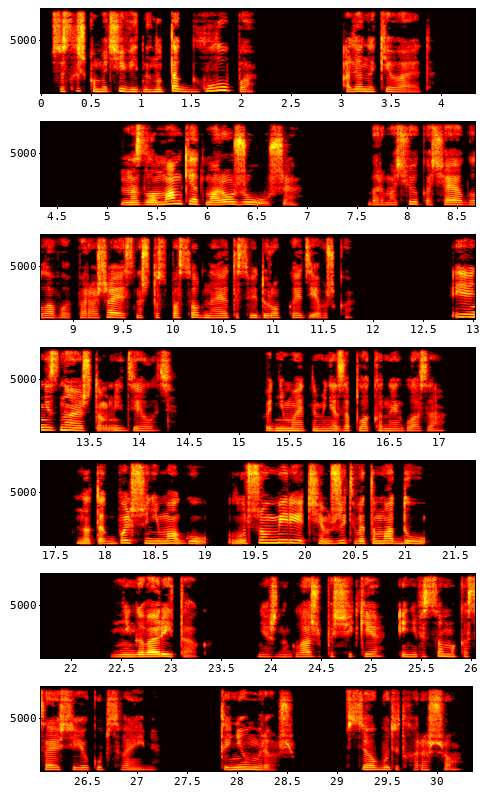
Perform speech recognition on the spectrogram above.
Все слишком очевидно, но так глупо. Алена кивает. На зло мамке отморожу уши. Бормочу и качаю головой, поражаясь, на что способна эта с виду робкая девушка. «Я не знаю, что мне делать», — поднимает на меня заплаканные глаза. «Но так больше не могу. Лучше умереть, чем жить в этом аду». «Не говори так», — нежно глажу по щеке и невесомо касаюсь ее губ своими. «Ты не умрешь. Все будет хорошо».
